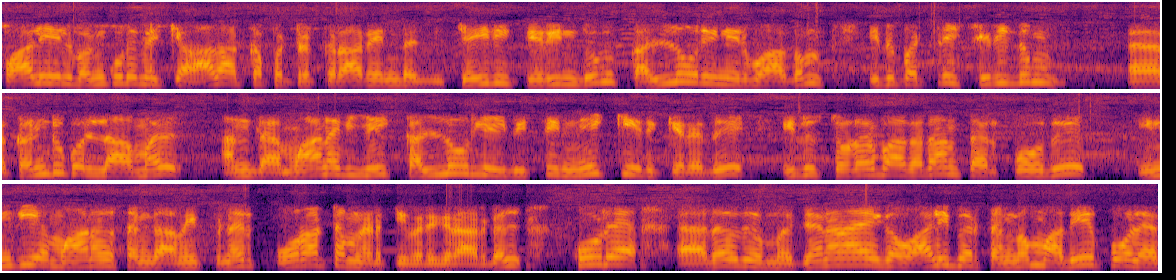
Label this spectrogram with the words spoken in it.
பாலியல் வன்கொடுமைக்கு ஆளாக்கப்பட்டிருக்கிறார் என்ற செய்தி தெரிந்தும் கல்லூரி நிர்வாகம் இது பற்றி சிறிதும் கண்டுகொள்ளாமல் அந்த மாணவியை கல்லூரியை விட்டு நீக்கி இருக்கிறது. இது தொடர்பாக தான் தற்போது இந்திய மாணவ சங்க அமைப்பினர் போராட்டம் நடத்தி வருகிறார்கள். கூட அதாவது ஜனநாயக வாலிபர் சங்கம் அதே போல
